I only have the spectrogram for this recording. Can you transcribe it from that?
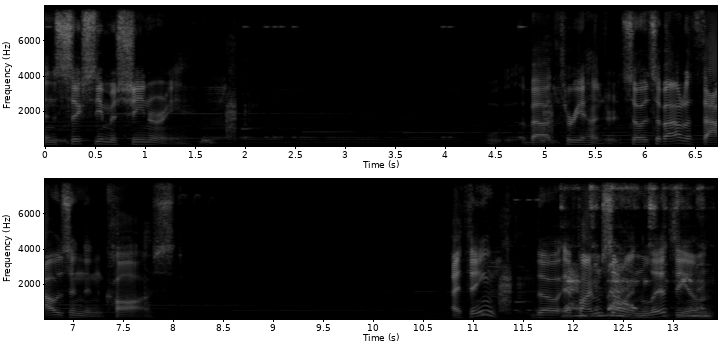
And 60 machinery. About 300. So it's about a thousand in cost. I think, though, if I'm selling lithium,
